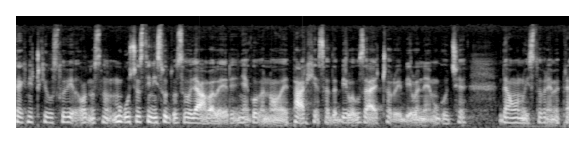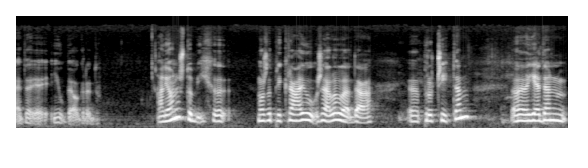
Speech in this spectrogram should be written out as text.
tehnički uslovi, odnosno mogućnosti nisu dozvoljavale jer je njegova nova eparhija sada bila u Zaječaru i bilo je nemoguće da on u isto vreme predaje i u Beogradu. Ali ono što bih možda pri kraju želela da pročitam, jedan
